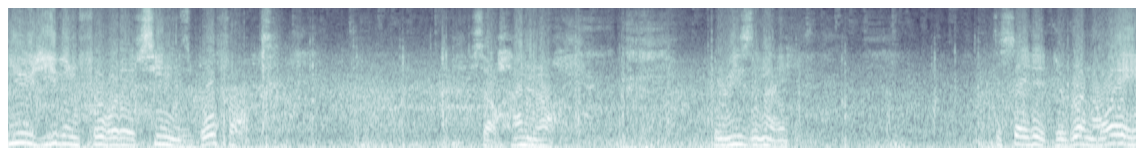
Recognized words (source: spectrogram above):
huge even for what I've seen as bullfrogs. So I don't know. The reason I decided to run away.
